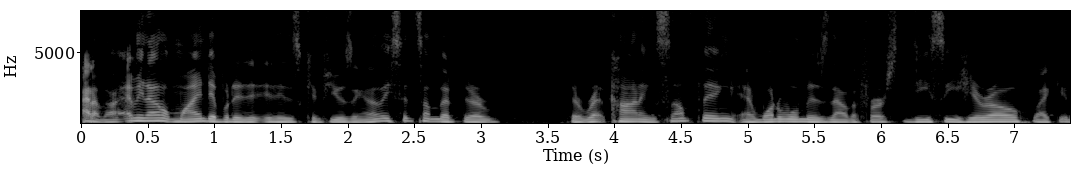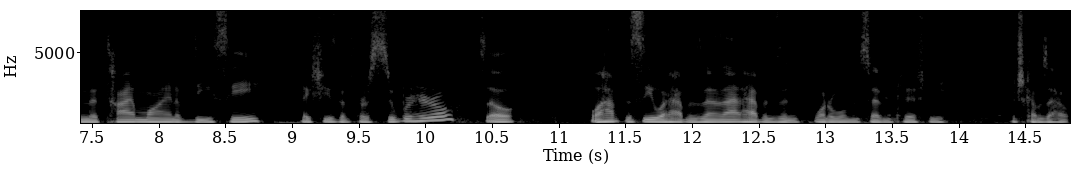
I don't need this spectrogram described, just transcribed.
I don't know. I mean, I don't mind it, but it, it is confusing. And they said something that they're they're retconning something, and Wonder Woman is now the first DC hero, like in the timeline of DC. Like she's the first superhero. So we'll have to see what happens. And that happens in Wonder Woman 750, which comes out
